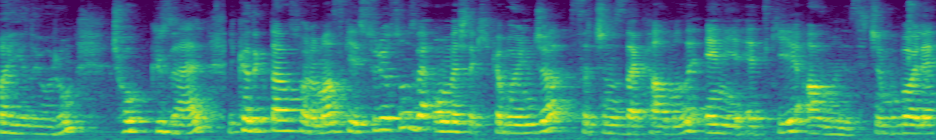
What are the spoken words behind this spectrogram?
bayılıyorum. Çok güzel. Yıkadıktan sonra maskeyi sürüyorsunuz ve 15 dakika boyunca saçınızda kalmalı en iyi etkiyi almanız için. Bu böyle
